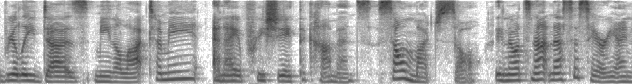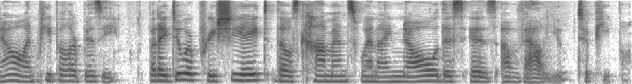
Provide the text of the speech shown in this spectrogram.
really does mean a lot to me, and I appreciate the comments so much so. You know, it's not necessary, I know, and people are busy, but I do appreciate those comments when I know this is of value to people.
